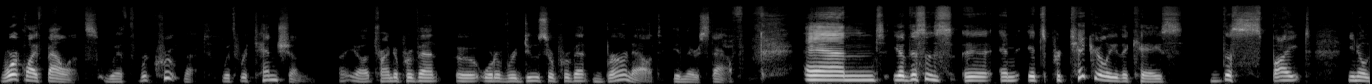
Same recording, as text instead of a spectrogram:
work life balance with recruitment with retention uh, you know trying to prevent uh, or to reduce or prevent burnout in their staff. And you know this is uh, and it's particularly the case despite you know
